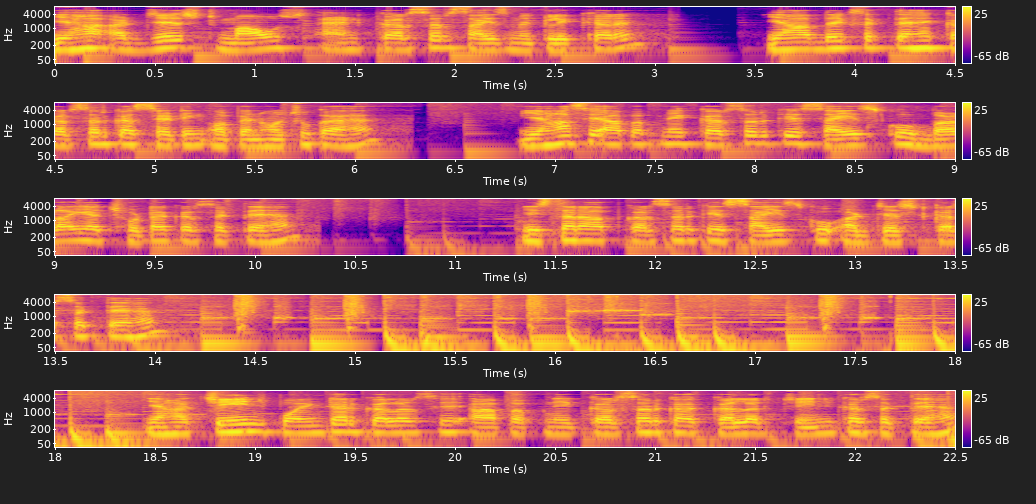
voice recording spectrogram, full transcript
यहाँ adjust mouse and cursor size में क्लिक करें। यहाँ आप देख सकते हैं कर्सर का सेटिंग ओपन हो चुका है। यहाँ से आप अपने कर्सर के साइज़ को बड़ा या छोटा कर सकते हैं। इस तरह आप कर्सर के साइज़ को एडजस्ट कर सकते हैं। यहाँ चेंज पॉइंटर कलर से आप अपने कर्सर का कलर चेंज कर सकते हैं।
